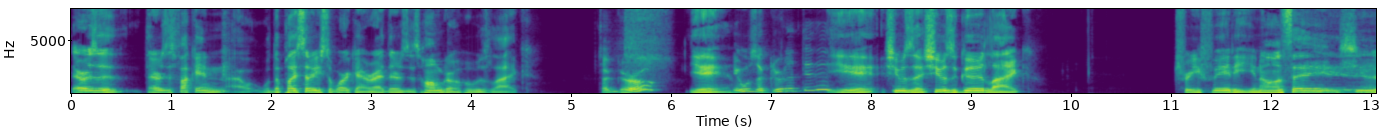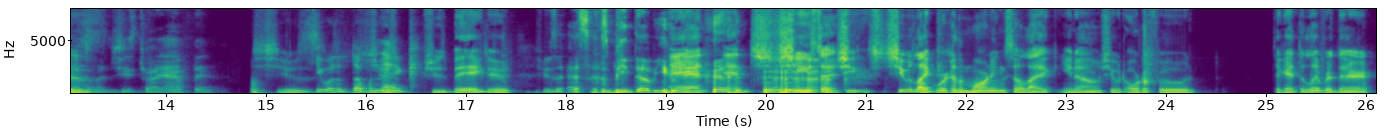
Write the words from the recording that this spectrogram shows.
There was a there was this fucking uh, the place that I used to work at, right? There's this homegirl who was like, It's a girl. yeah, It was a girl that did this. yeah. She was a she was a good like tree fitty, you know what I'm saying? Yeah, She was She's triumphant. she was She was a double she neck. was, she was big, dude. She was a SSBW. And and she she used to she she would like work in the morning, so like you know she would order food to get delivered there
